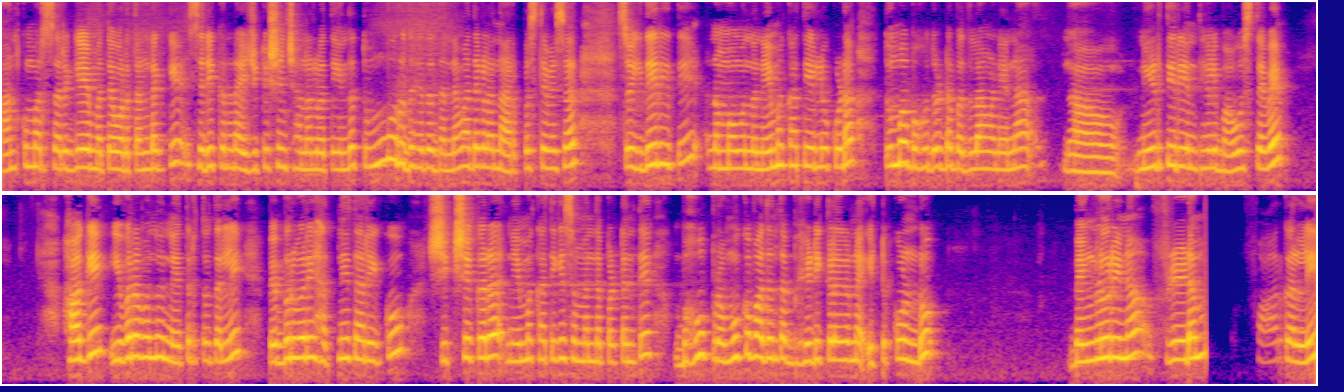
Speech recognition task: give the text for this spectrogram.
ಕಾಂತ್ ಕುಮಾರ್ ಸರ್ಗೆ ಮತ್ತು ಅವರ ತಂಡಕ್ಕೆ ಸಿರಿ ಕನ್ನಡ ಎಜುಕೇಷನ್ ಚಾನಲ್ ವತಿಯಿಂದ ತುಂಬ ಹೃದಯದ ಧನ್ಯವಾದಗಳನ್ನು ಅರ್ಪಿಸ್ತೇವೆ ಸರ್ ಸೊ ಇದೇ ರೀತಿ ನಮ್ಮ ಒಂದು ನೇಮಕಾತಿಯಲ್ಲೂ ಕೂಡ ತುಂಬ ಬಹುದೊಡ್ಡ ಬದಲಾವಣೆಯನ್ನು ನೀಡ್ತೀರಿ ಅಂತ ಹೇಳಿ ಭಾವಿಸ್ತೇವೆ. ಹಾಗೆ ಇವರ ಒಂದು ನೇತೃತ್ವದಲ್ಲಿ ಫೆಬ್ರವರಿ ಹತ್ತನೇ ತಾರೀಕು ಶಿಕ್ಷಕರ ನೇಮಕಾತಿಗೆ ಸಂಬಂಧಪಟ್ಟಂತೆ ಬಹು ಪ್ರಮುಖವಾದಂಥ ಬೇಡಿಕೆಗಳನ್ನು ಇಟ್ಟುಕೊಂಡು ಬೆಂಗಳೂರಿನ ಫ್ರೀಡಮ್ ಪಾರ್ಕಲ್ಲಿ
